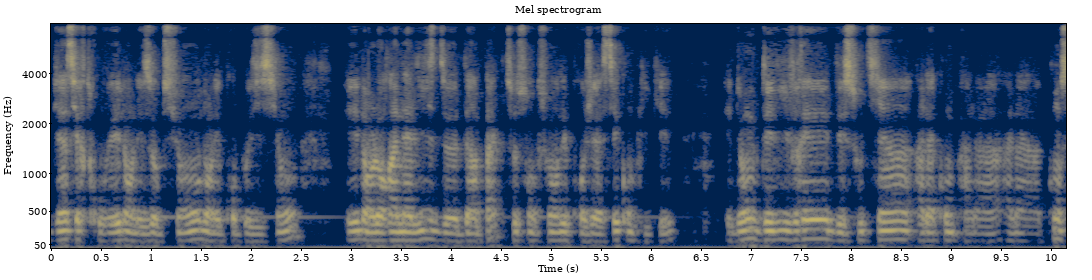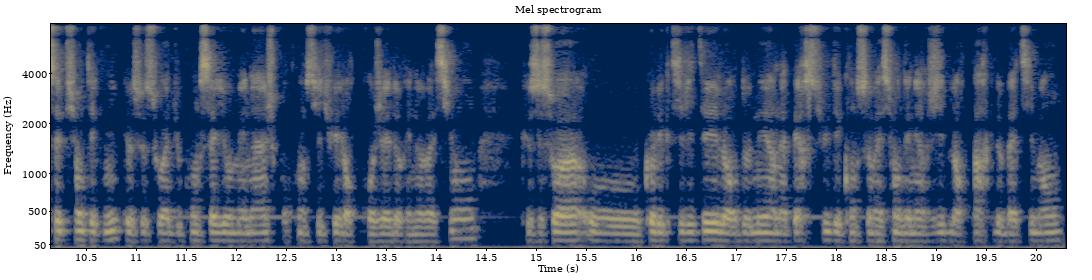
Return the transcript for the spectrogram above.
bien s'y retrouver dans les options, dans les propositions et dans leur analyse d'impact. Ce sont souvent des projets assez compliqués. Et donc, délivrer des soutiens à la, conception technique, que ce soit du conseil aux ménages pour constituer leur projet de rénovation, que ce soit aux collectivités, leur donner un aperçu des consommations d'énergie de leur parc de bâtiments,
